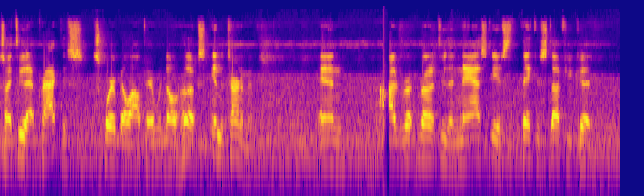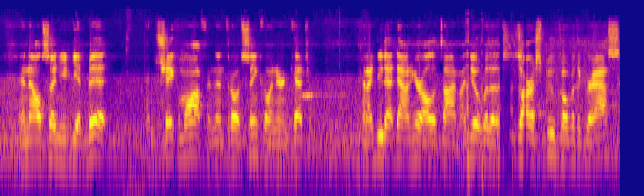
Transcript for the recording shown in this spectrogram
So I threw that practice square bill out there with no hooks in the tournament. And I'd run it through the nastiest, thickest stuff you could. And all of a sudden you'd get bit and shake them off and then throw a Senko in there and catch them and I do that down here all the time. I do it with a Zara spook over the grass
